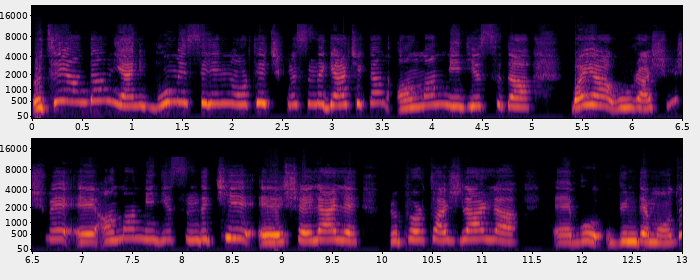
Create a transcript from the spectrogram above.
Öte yandan yani bu meselenin ortaya çıkmasında gerçekten Alman medyası da bayağı uğraşmış ve e, Alman medyasındaki e, şeylerle, röportajlarla e, bu gündem oldu.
